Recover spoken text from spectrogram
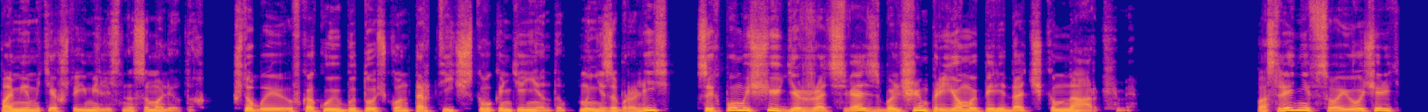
помимо тех, что имелись на самолетах. Чтобы в какую бы точку антарктического континента мы не забрались, с их помощью держать связь с большим приемопередатчиком на Аркхеме. Последний, в свою очередь,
